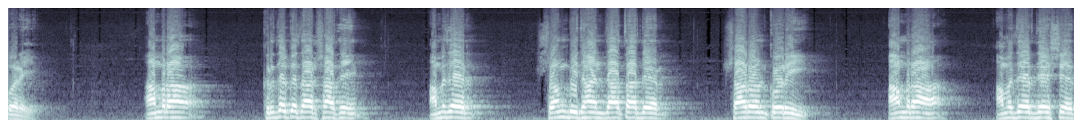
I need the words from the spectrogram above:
করে। আমরা কৃতজ্ঞতার সাথে আমাদের সংবিধান দাতাদের স্মরণ করি, আমরা আমাদের দেশের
